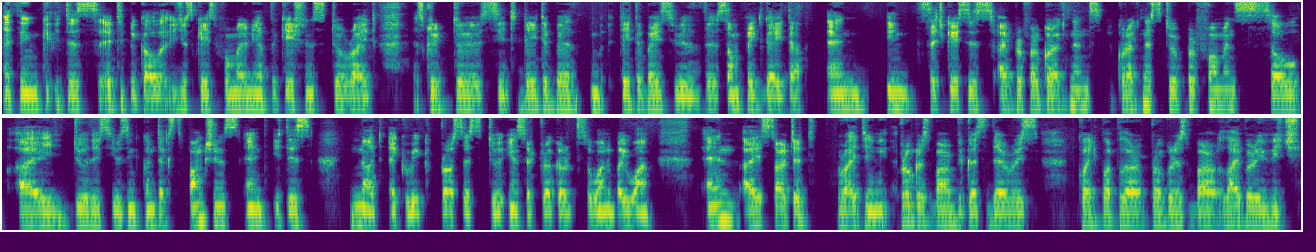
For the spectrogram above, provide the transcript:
I think it is a typical use case for many applications to write a script to sit database database with some fake data. And in such cases, I prefer correctness correctness to performance. So I do this using context functions, and it is not a quick process to insert records one by one. And I started writing progress bar because there is quite popular progress bar library which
